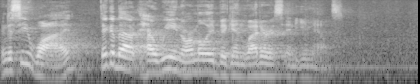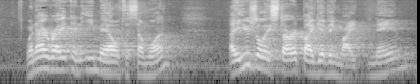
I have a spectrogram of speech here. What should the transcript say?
And to see why, think about how we normally begin letters and emails. When I write an email to someone, I usually start by giving my name,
